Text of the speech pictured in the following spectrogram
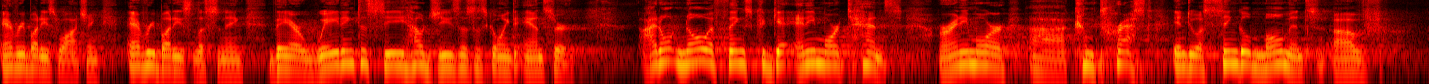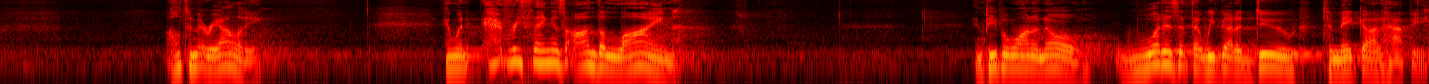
Everybody's watching, everybody's listening. They are waiting to see how Jesus is going to answer. I don't know if things could get any more tense or any more uh, compressed into a single moment of ultimate reality. And when everything is on the line, and people want to know what is it that we've got to do to make God happy,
